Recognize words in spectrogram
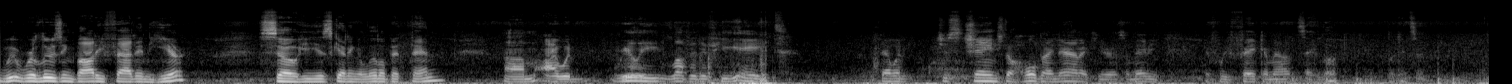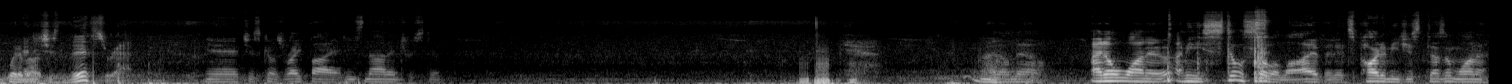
we, we're losing body fat in here, so he is getting a little bit thin. Um, I would really love it if he ate. That would just change the whole dynamic here. So maybe if we fake him out and say, "Look, look, it's a What about it's just- this rat? Yeah," it just goes right by it. He's not interested. Yeah. I don't know. I don't want to. I mean, he's still so alive that it's part of me just doesn't want to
